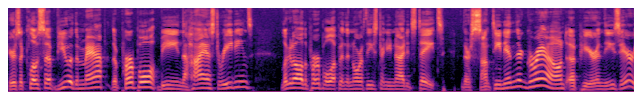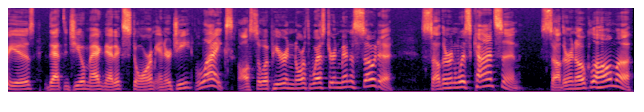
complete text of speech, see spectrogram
Here's a close up view of the map, the purple being the highest readings. Look at all the purple up in the northeastern United States. There's something in the ground up here in these areas that the geomagnetic storm energy likes. Also up here in northwestern Minnesota, southern Wisconsin, Southern Oklahoma,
